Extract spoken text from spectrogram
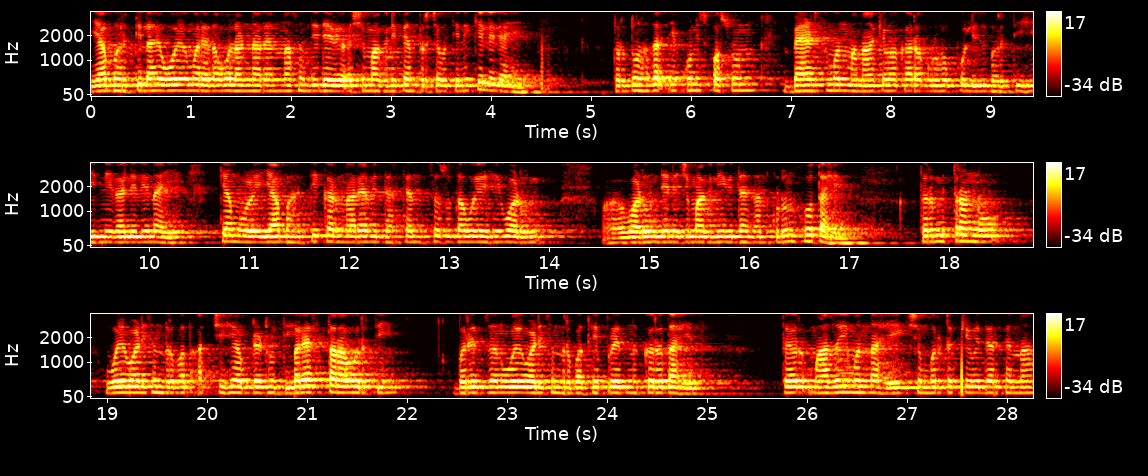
या भरतीला हे वयोमर्यादा ओलांडणाऱ्यांना संधी द्यावी अशी मागणी पॅन्थरच्या वतीने केलेली आहे. तर दोन हजार एकोणीसपासून बँड्समन म्हणा किंवा कारागृह पोलीस भरती ही निघालेली नाही. त्यामुळे या भरती करणाऱ्या विद्यार्थ्यांचं सुद्धा वय हे वाढून वाढवून देण्याची मागणी विद्यार्थ्यांकडून होत आहे. तर मित्रांनो वयवाढी संदर्भात आजची ही अपडेट होती. बऱ्याच स्तरावरती बरेच जण वयवाढी संदर्भात हे प्रयत्न करत आहेत. तर माझंही म्हणणं आहे की शंभर टक्के विद्यार्थ्यांना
